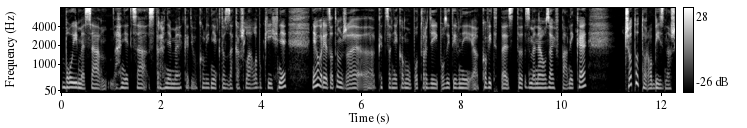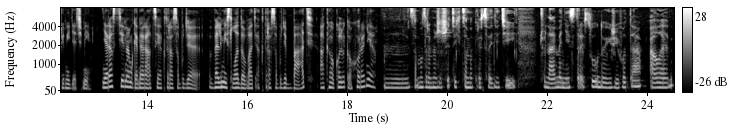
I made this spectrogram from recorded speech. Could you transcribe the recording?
bojíme sa, hneď sa strhneme, keď v okolí niekto zakašľa alebo kýchne. Nehovoriac o tom, že e, keď sa niekomu potvrdí pozitívny e, COVID test, sme naozaj v panike. Čo toto robí s našimi deťmi? Nerastie nám generácia, ktorá sa bude veľmi sledovať a ktorá sa bude báť akéhokoľvek ochorenia? Mm, samozrejme, že všetci chceme pre svoje deti čo najmenej stresu do ich života, ale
